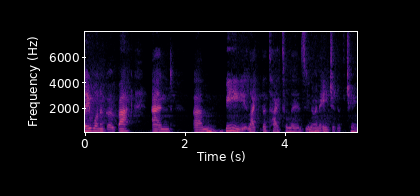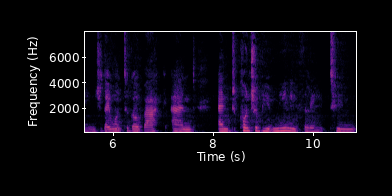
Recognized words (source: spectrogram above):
they want to go back and um, be like the title is, you know, an agent of change. They want to go back and and contribute meaningfully to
